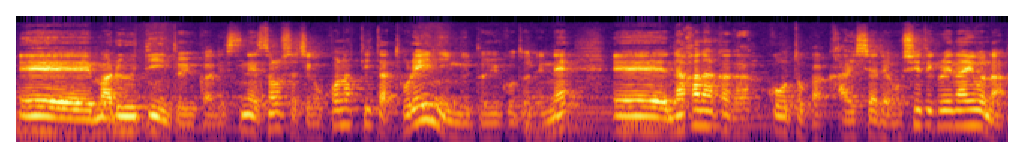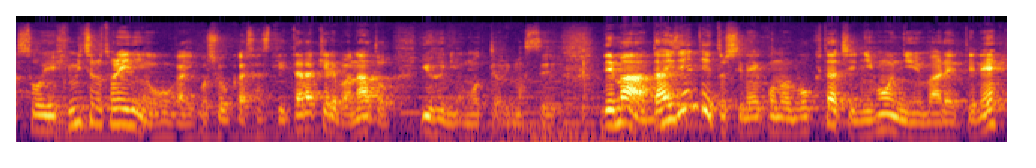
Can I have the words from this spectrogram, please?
えー、まあ、ルーティンというかですね、その人たちが行っていたトレーニングということでね、え、なかなか学校とか会社で教えてくれないような、そういう秘密のトレーニングを今回ご紹介させていただければなというふうに思っております。で、まあ、前提としてね、この僕たち日本に生まれてね、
